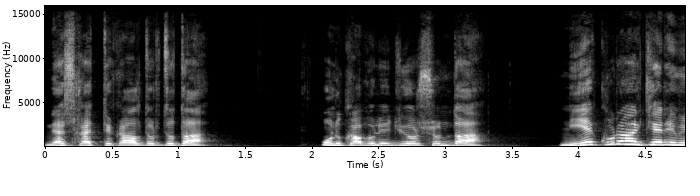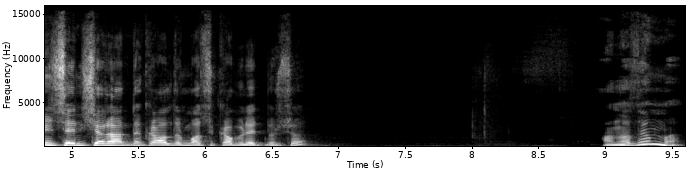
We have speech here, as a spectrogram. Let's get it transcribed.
neshetti kaldırdı da onu kabul ediyorsun da niye Kur'an-ı Kerim'in senin şeriatını kaldırması kabul etmiyorsun? Anladın mı?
